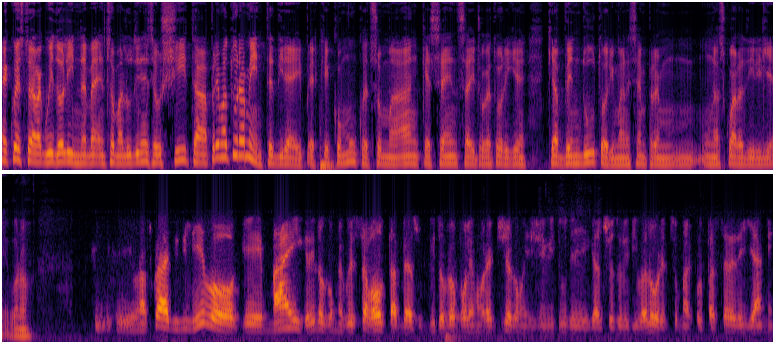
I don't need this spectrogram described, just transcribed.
E questo era Guidolin, beh, insomma l'Udinese è uscita prematuramente direi, perché comunque insomma anche senza i giocatori che, che ha venduto rimane sempre una squadra di rilievo, no? una squadra di rilievo che mai credo come questa volta abbia subito proprio l'emorragia, come dicevi tu, dei calciatori di valore, insomma col passare degli anni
